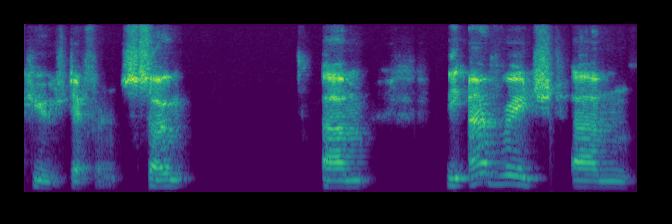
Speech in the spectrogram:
huge difference. So, um, the average, um,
